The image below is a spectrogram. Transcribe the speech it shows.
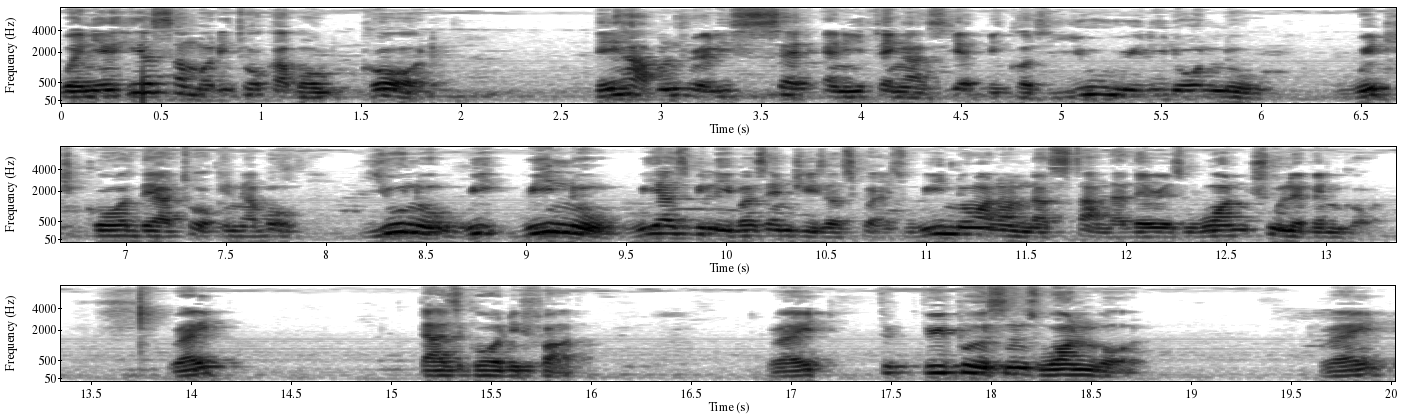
when you hear somebody talk about God, they haven't really said anything as yet because you really don't know which God they are talking about. You know, we, we know, we as believers in Jesus Christ, we know and understand that there is one true living God, right? That's God the Father, right? Three persons, one God, right?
